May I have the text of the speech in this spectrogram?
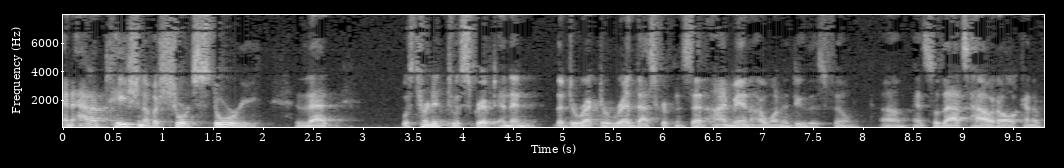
an adaptation of a short story that was turned into a script and then the director read that script and said, I'm in, I want to do this film. Um, and so that's how it all kind of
